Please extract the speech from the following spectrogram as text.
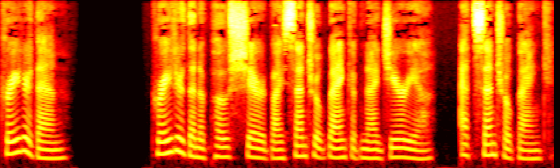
Greater than. Greater than a post shared by Central Bank of Nigeria, at Central Bank.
